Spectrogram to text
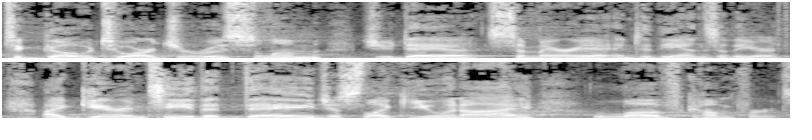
to go to our Jerusalem, Judea, Samaria, and to the ends of the earth. I guarantee that they, just like you and I, love comfort.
